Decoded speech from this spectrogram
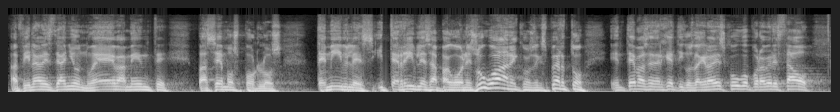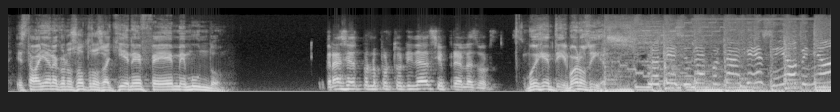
a finales de año nuevamente pasemos por los temibles y terribles apagones. Hugo Arecos, experto en temas energéticos. Le agradezco, Hugo, por haber estado esta mañana con nosotros aquí en FM Mundo. Gracias por la oportunidad, siempre a las órdenes. Muy gentil, buenos días. Noticias, reportajes y opinión.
